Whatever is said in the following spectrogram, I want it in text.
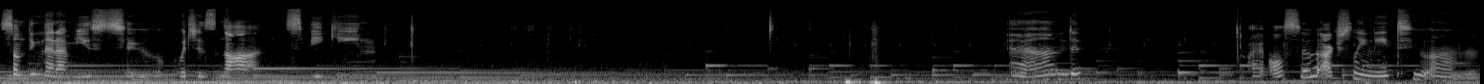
something that i'm used to which is not speaking. And I also actually need to um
